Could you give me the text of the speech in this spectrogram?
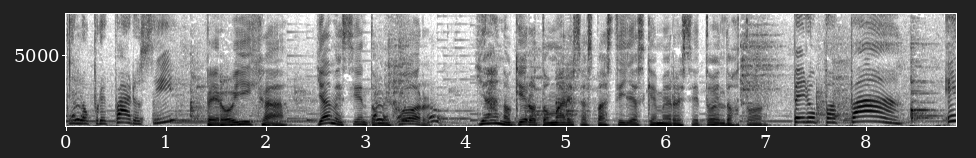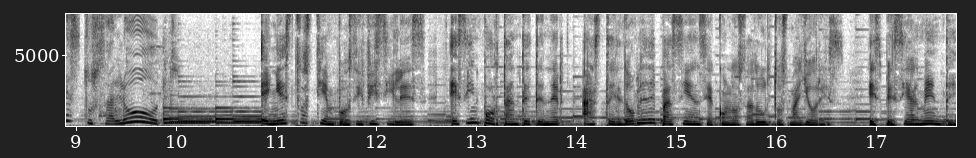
Te lo preparo, ¿sí? Pero hija, ya me siento mejor. Ya no quiero tomar esas pastillas que me recetó el doctor. Pero papá, es tu salud. En estos tiempos difíciles es importante tener hasta el doble de paciencia con los adultos mayores, especialmente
